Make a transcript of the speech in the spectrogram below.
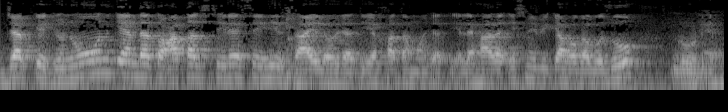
جبکہ جنون کے اندر تو عقل سرے سے ہی زائل ہو جاتی ہے، ختم ہو جاتی ہے۔ لہذا اس میں بھی کیا ہوگا؟ وضو ٹوٹ جائے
